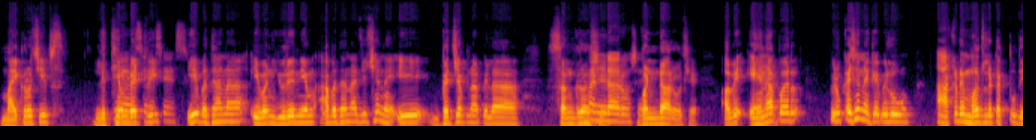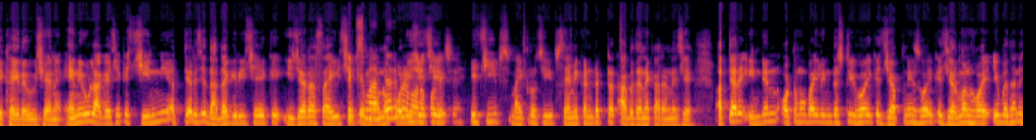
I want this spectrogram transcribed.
માઇક્રોચિપ્સ લિથિયમ બેટરી. એ બધાના ઇવન યુરેનિયમ આ બધાના જે છે ને એ ગજબના પેલા સંગ્રહ છે ભંડારો છે. હવે એના પર પેલું કહે છે ને કે પેલું આંકડે મધ લટકતું દેખાઈ રહ્યું છે અને એને એવું લાગે છે કે ચીનની અત્યારે જે દાદાગીરી છે કે ઇજારાશાહી છે કે મોનોપોલી જે છે. એ ચિપ્સ માઇક્રોચિપ્સ સેમિકન્ડક્ટર આ બધાને કારણે છે. અત્યારે ઇન્ડિયન ઓટોમોબાઈલ ઇન્ડસ્ટ્રી હોય કે જેપનીઝ હોય કે જર્મન હોય એ બધાને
